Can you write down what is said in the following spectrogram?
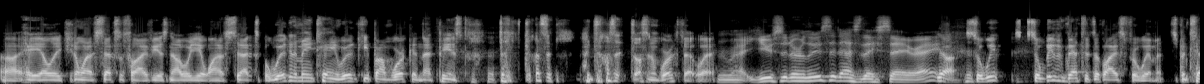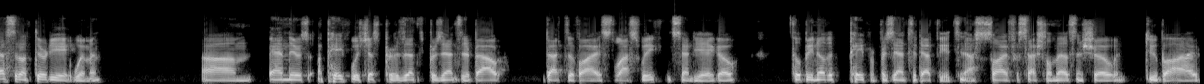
uh, hey, Elliot, you don't want to have sex for five years now. You want to have sex, but we're going to maintain. We're going to keep on working that penis. it doesn't it doesn't doesn't work that way. Right. Use it or lose it, as they say. Right. Yeah. So we so we've invented a device for women. It's been tested on 38 women, um, and there's a paper was just present, presented about that device last week in San Diego. There'll be another paper presented at the International Society for Sexual Medicine show in Dubai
